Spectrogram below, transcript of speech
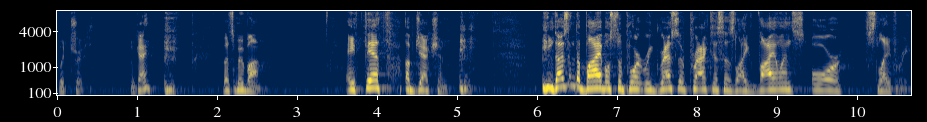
with truth. Okay? Let's move on. A fifth objection Doesn't the Bible support regressive practices like violence or slavery?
